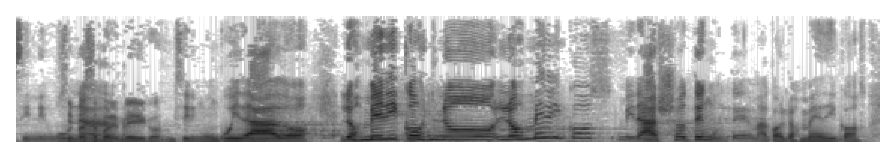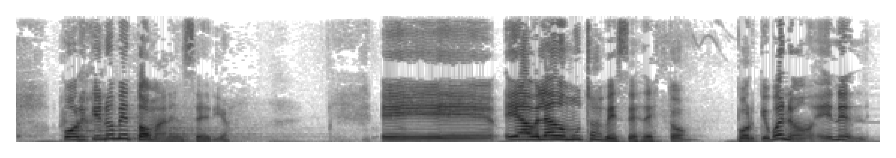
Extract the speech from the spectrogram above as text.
sin ninguna pasa por el médico. sin ningún cuidado. Los médicos no, los médicos, mira, yo tengo un tema con los médicos porque no me toman en serio. Eh, he hablado muchas veces de esto porque bueno, en-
